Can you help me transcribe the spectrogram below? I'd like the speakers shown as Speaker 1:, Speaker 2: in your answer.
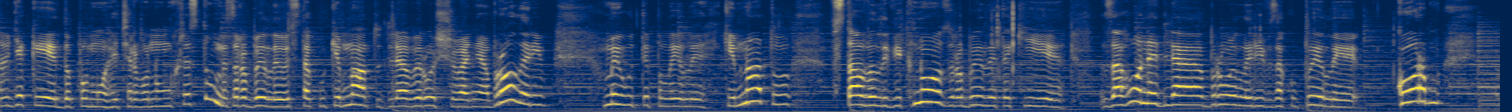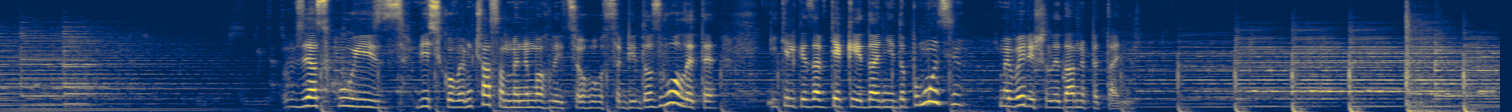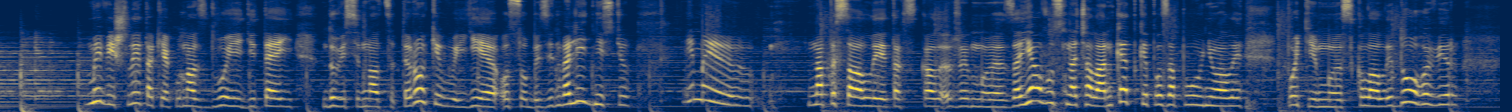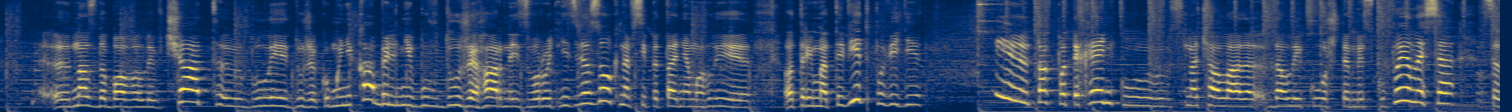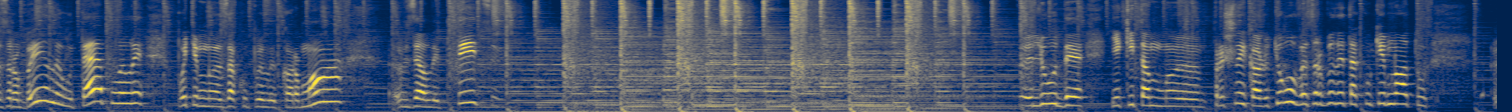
Speaker 1: Завдяки допомоги Червоному Хресту ми зробили ось таку кімнату для вирощування бролерів. Ми утеплили кімнату, вставили вікно, зробили такі загони для бройлерів, закупили корм. В зв'язку із військовим часом ми не могли цього собі дозволити. І тільки завдяки даній допомозі ми вирішили дане питання. Ми війшли, так як у нас двоє дітей до 18 років, є особи з інвалідністю. І ми написали, так скажемо, заяву. Спочатку анкетки позаповнювали, потім склали договір. Е, Нас додали в чат, е, були дуже комунікабельні, був дуже гарний зворотній зв'язок. На всі питання могли отримати відповіді. І так потихеньку спочатку дали кошти, ми скупилися, все зробили, утеплили, потім закупили корма, взяли птицю. Люди, які там е, прийшли, кажуть, о, ви зробили таку кімнату.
